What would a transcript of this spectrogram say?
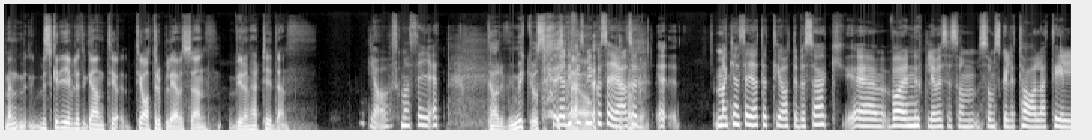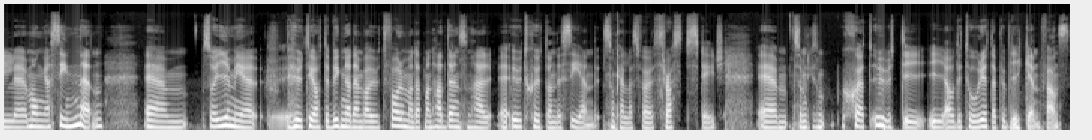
men beskriv lite grann te teaterupplevelsen vid den här tiden. Ja, vad ska man säga? Ett... Det har vi mycket att säga. Ja, det finns mycket att säga. Alltså, eh, man kan säga att ett teaterbesök eh, var en upplevelse som, som skulle tala till eh, många sinnen. Um, så i och med eh, hur teaterbyggnaden var utformad, att man hade en sån här uh, utskjutande scen som kallas för thrust stage, um, som liksom sköt ut i, i auditoriet där publiken fanns.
